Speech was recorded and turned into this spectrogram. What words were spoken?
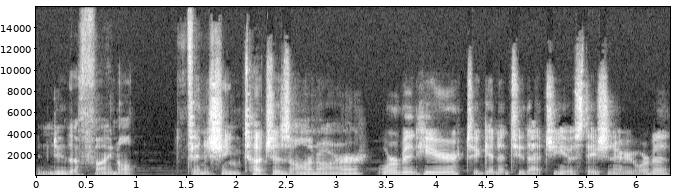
And do the final finishing touches on our orbit here to get into that geostationary orbit.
